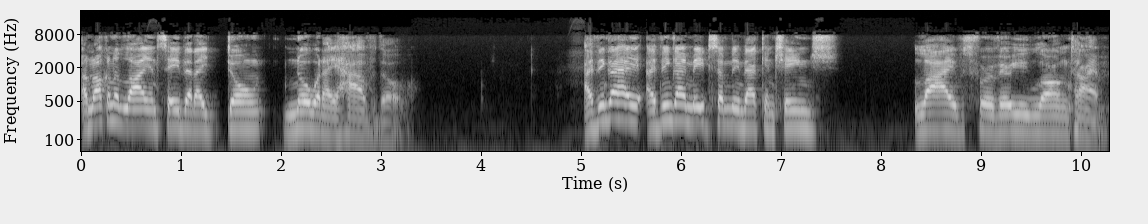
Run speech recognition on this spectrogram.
I'm not gonna lie and say that I don't know what I have though. I think I. I think I made something that can change lives for a very long time.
